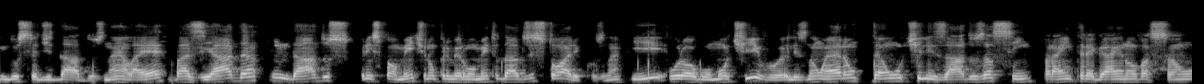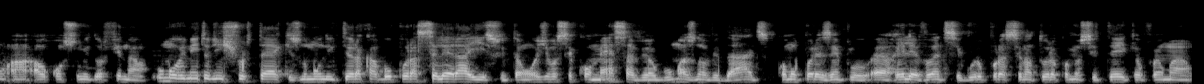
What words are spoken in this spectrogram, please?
indústria de dados, né? Ela é baseada em dados, principalmente no primeiro momento dados históricos, né? E por algum motivo eles não eram tão utilizados assim para entregar inovação a, ao consumidor final. O movimento de insurtechs no mundo inteiro acabou por acelerar isso. Então hoje você começa a ver algumas novidades, como por exemplo a relevância relevante, seguro por assinatura, como eu citei, que foi uma,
